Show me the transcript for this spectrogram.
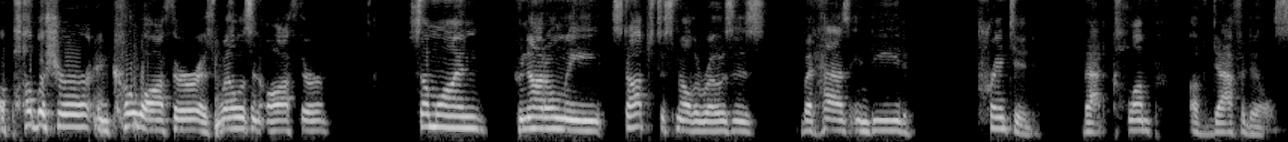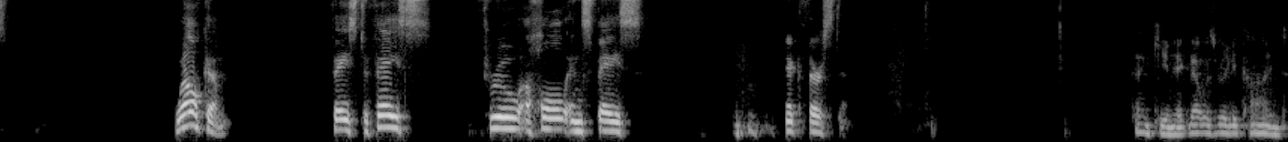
A publisher and co-author, as well as an author, someone who not only stops to smell the roses, but has indeed printed that clump of daffodils. Welcome, face to face, through a hole in space, Nick Thurston. Thank you, Nick. That was really kind.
